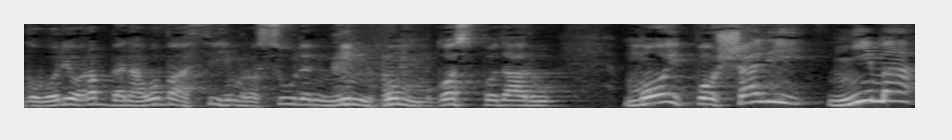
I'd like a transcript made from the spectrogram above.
govorio, Rabbena oba fihim rasulen minhum, gospodaru, moj pošalji njima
